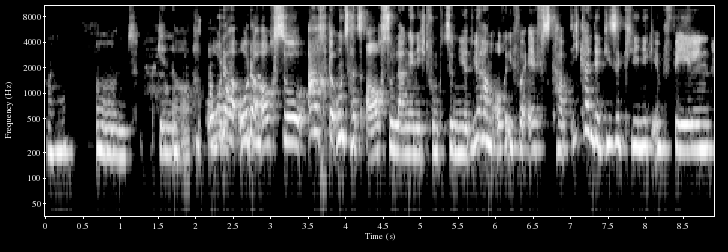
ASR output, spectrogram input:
Mhm. Und genau. Oder, oder auch so, ach, bei uns hat es auch so lange nicht funktioniert. Wir haben auch IVFs gehabt. Ich kann dir diese Klinik empfehlen.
